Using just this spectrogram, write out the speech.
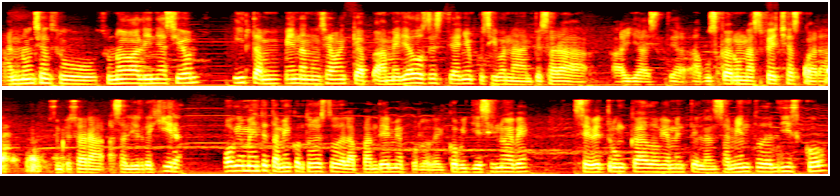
anuncian su, nueva alineación y también anunciaban que a, mediados de este año pues iban a empezar a, a, este, a buscar unas fechas para pues, empezar a, salir de gira. Obviamente también con todo esto de la pandemia por lo del COVID-19 se ve truncado obviamente el lanzamiento del disco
